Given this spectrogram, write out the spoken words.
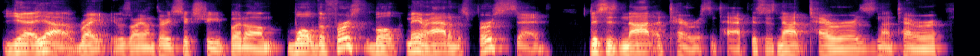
Yeah, yeah, right. It was right on 36th Street. But um, well, the first, well, Mayor Adams first said this is not a terrorist attack. This is not terror. This is not terror.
